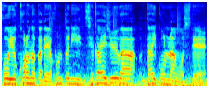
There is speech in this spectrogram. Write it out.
こういうコロナ禍で本当に世界中が大混乱をして、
